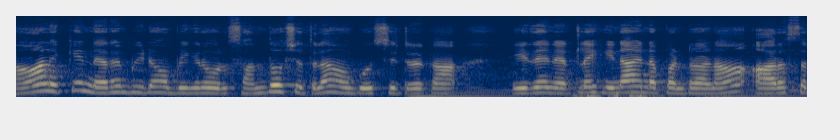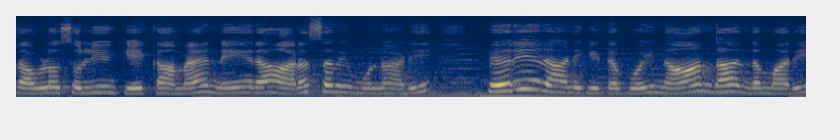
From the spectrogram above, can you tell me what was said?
நாளைக்கே நிரம்பிடும் அப்படிங்கிற ஒரு சந்தோஷத்தில் அவன் குதிச்சிட்டு இருக்கான். இதே நேரத்தில் ஹினா என்ன பண்ணுறான்னா அரசர் அவ்வளோ சொல்லியும் கேட்காம நேராக அரசவை முன்னாடி பெரிய ராணி கிட்ட போய் நான் தான் இந்த மாதிரி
